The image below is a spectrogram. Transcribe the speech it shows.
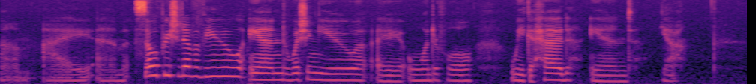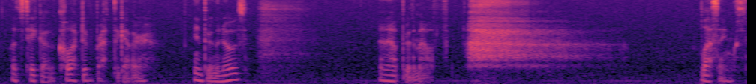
Um, I am so appreciative of you and wishing you a wonderful week ahead. And yeah, let's take a collective breath together in through the nose and out through the mouth. Blessings.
